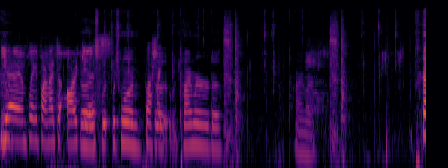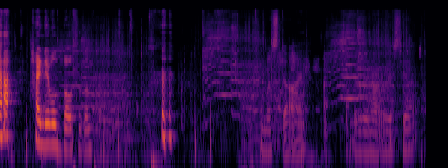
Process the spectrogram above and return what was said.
Yeah, I'm playing Five Nights at Guys, wh- which one? Flashlight. The timer or the timer? I enabled both of them. Must die. Literally not released yet.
